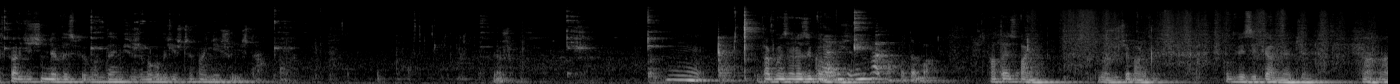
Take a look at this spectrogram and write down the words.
sprawdzić inne wyspy, bo wydaje mi się, że mogą być jeszcze fajniejsze niż ta. Wiesz? Mm. Tak bym zaryzykował. Ja mi się ten chata podoba. A to jest fajne. No życzę bardzo. Po dwie sypialnie. Aha.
